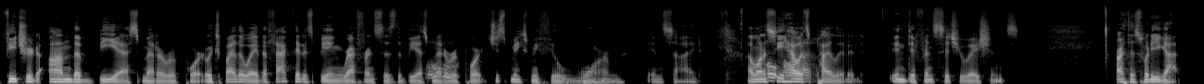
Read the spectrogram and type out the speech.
featured on the BS Meta Report?" Which, by the way, the fact that it's being referenced as the BS Meta Report just makes me feel warm inside. I want to Oh, see how oh, it's uh, piloted in different situations. Arthis, what do you got?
